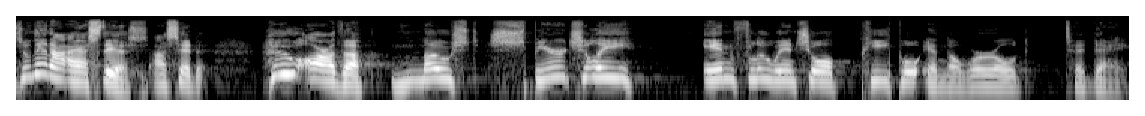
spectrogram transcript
So then I asked this I said, Who are the most spiritually influential people in the world today?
